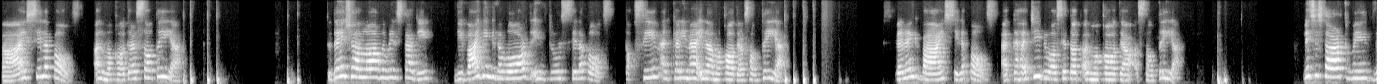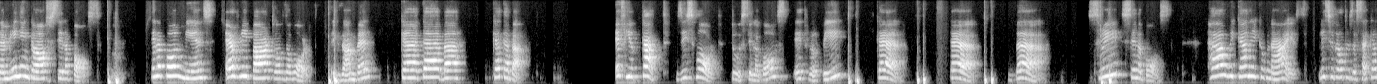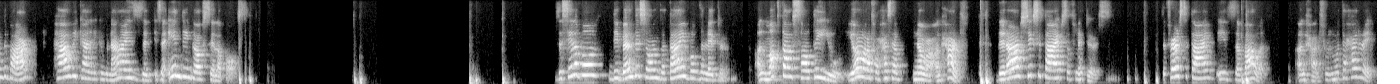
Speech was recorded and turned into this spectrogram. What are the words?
by syllables المقاطع الصوتية Today inshallah we will study dividing the word into syllables تقسيم الكلمة إلى مقاطع صوتية spelling by syllables التهجي بواسطة المقاطع الصوتية Let's start with the meaning of syllables. Syllable means every part of the word. Example, Kataba. Kataba. If you cut this word to syllables, it will be ka, ta, ba. Three syllables. How we can recognize? Let's go to the second part. How we can recognize the, the ending of syllables. The syllable depends on the type of the letter. المقطع الصوتي يعرف حسب نوع الحرف. There are six types of letters. The first type is the vowel, الحرف المتحرك.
